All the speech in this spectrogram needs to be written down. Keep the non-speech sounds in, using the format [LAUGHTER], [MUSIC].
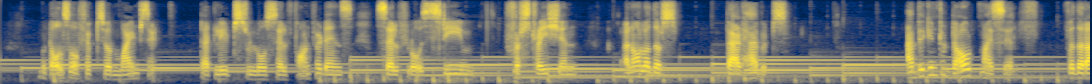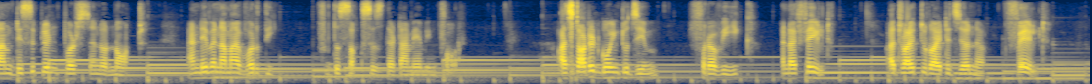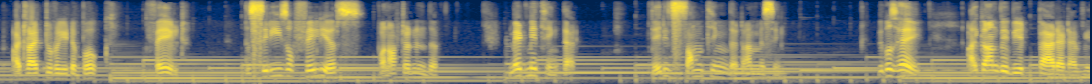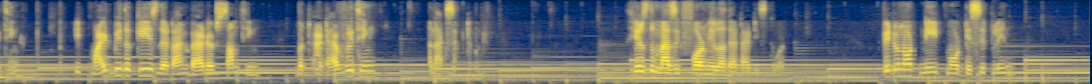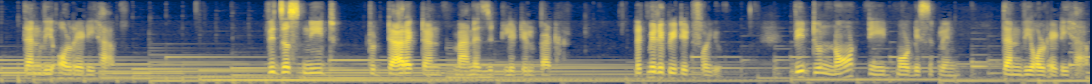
but also affects your mindset. That leads to low self confidence, self low esteem, frustration, and all other bad habits. I begin to doubt myself whether I'm a disciplined person or not, and even am I worthy for the success that I'm aiming for. I started going to gym for a week and I failed. I tried to write a journal, failed. I tried to read a book, failed. The series of failures, one after another, made me think that there is something that I'm missing. Because, hey, I can't be bad at everything. It might be the case that I'm bad at something, but at everything, unacceptable. Here's the magic formula that I discovered we do not need more discipline than we already have. We just need to direct and manage it a little better. Let me repeat it for you. We do not need more discipline than we already have.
